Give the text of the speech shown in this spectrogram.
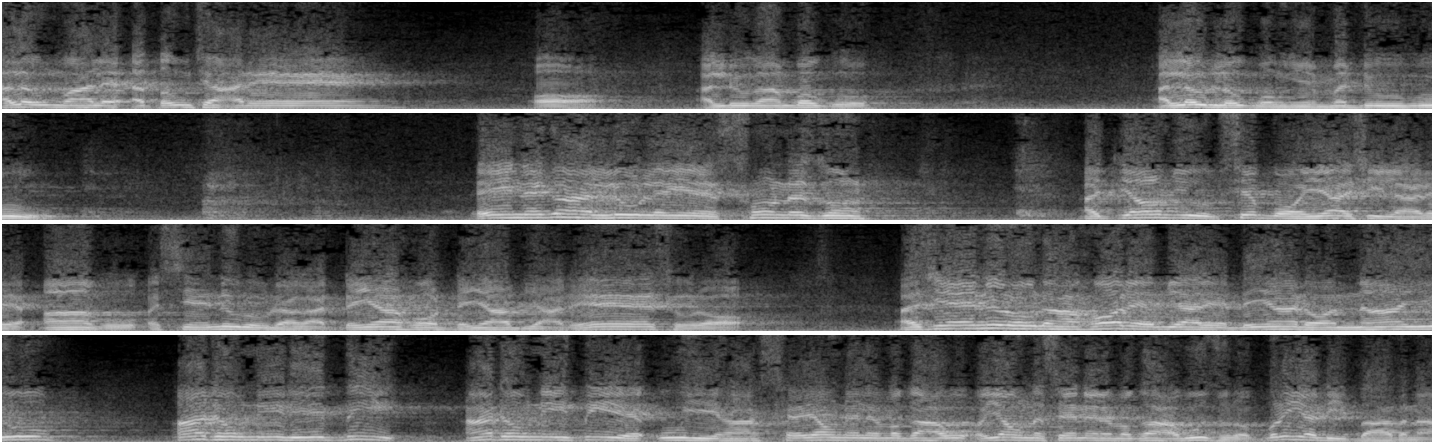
အလုံးမှလည်းအသုံးချတယ်။ဩအလူကံပုဂ္ဂိုလ်အလုတ်လုတ်ပုံချင်းမတူဘူး။အိန္ဒကလူလည်းရဲ့ဆွန်းတစွန်း အကြောင်းပြုဖြစ်ပေါ်ရရှိလာတဲ့အားကိုအရှင်နုရုဒ္ဓကတရားဟောတရားပြတယ်ဆိုတော့အရှင်နုရုဒ္ဓဟောတယ်ပြတဲ့တရားတော်နာယူအာထုန်ဤတွေသိအာထုံနီသိတဲ့ဥယျာဟာ10ယောက်နဲ့လည်းမကဘူးအယောက်20နဲ့လည်းမကဘူးဆိုတော့ပရိယတ္တိသာသနာ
